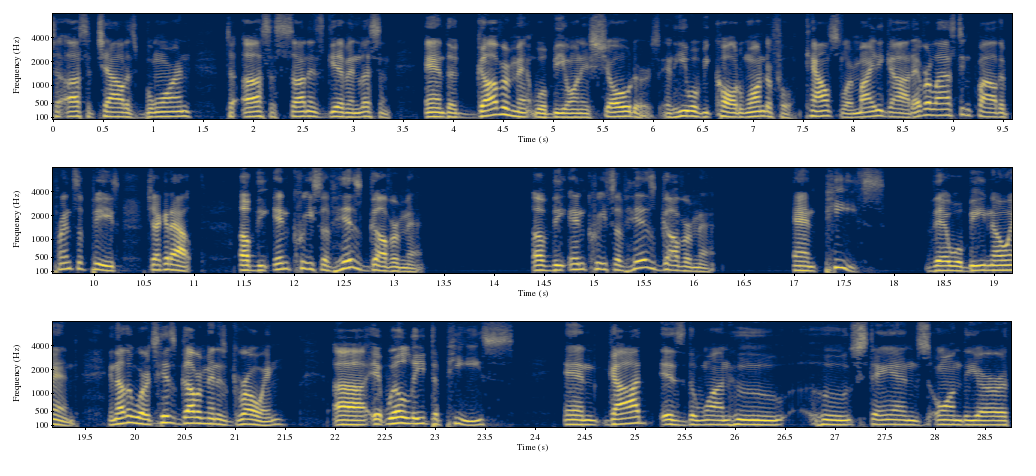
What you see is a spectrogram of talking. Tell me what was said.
to us a child is born, to us a son is given. Listen, and the government will be on his shoulders, and he will be called Wonderful, Counselor, Mighty God, Everlasting Father, Prince of Peace. Check it out. Of the increase of his government, of the increase of his government and peace, there will be no end. In other words, his government is growing. Uh, it will lead to peace, and God is the one who who stands on the earth,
